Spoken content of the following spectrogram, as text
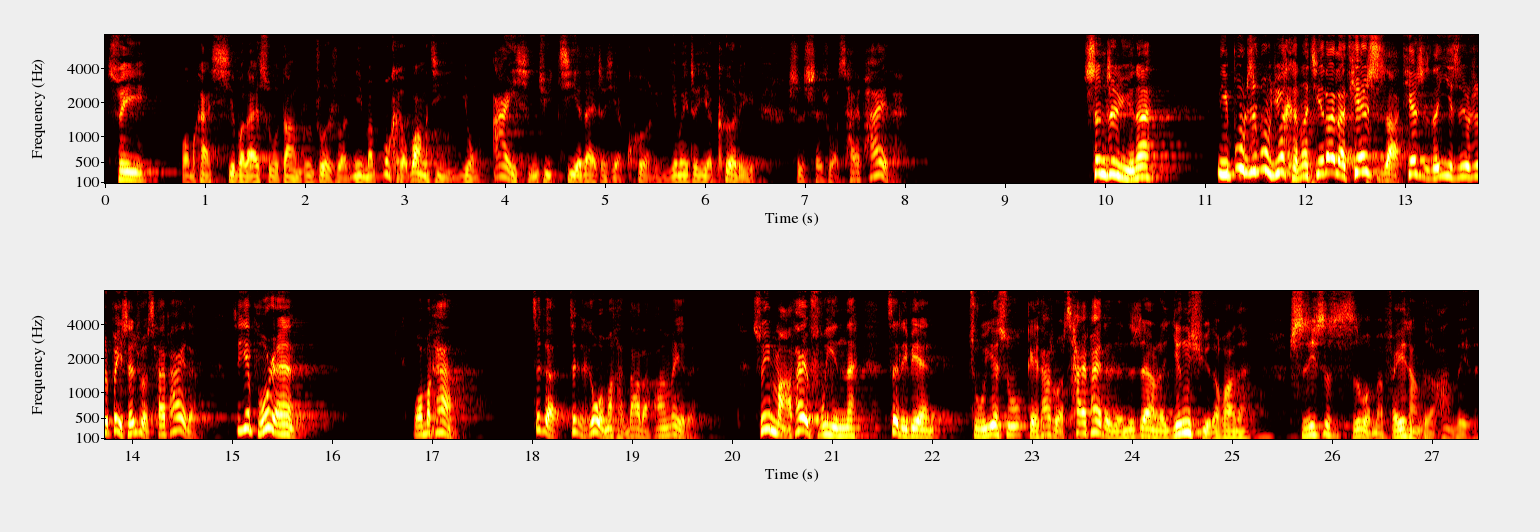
所以我们看希伯来书当中作者说：“你们不可忘记用爱心去接待这些客旅，因为这些客旅是神所差派的。甚至于呢，你不知不觉可能接待了天使啊！天使的意思就是被神所差派的这些仆人。我们看。”这个这个给我们很大的安慰的，所以马太福音呢，这里边主耶稣给他所差派的人的这样的应许的话呢，实际是使我们非常得安慰的，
